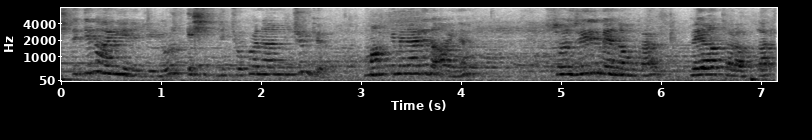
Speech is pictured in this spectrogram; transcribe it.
işte gene aynı yere geliyoruz. Eşitlik çok önemli çünkü mahkemelerde de aynı. Söz verilmeyen avukat veya taraflar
